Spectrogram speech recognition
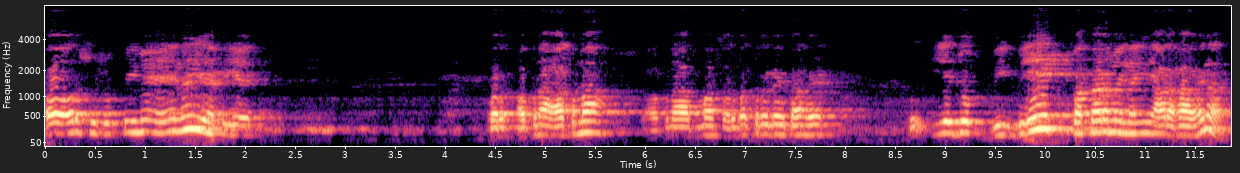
और सुसुप्ति में नहीं रहती है। पर अपना आत्मा अपना आत्मा सर्वत्र रहता है। तो ये जो विवेक पकड़ में नहीं आ रहा है ना,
